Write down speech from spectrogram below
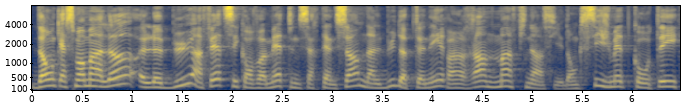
Donc, à ce moment-là, le but, en fait, c'est qu'on va mettre une certaine somme dans le but d'obtenir un rendement financier. Donc, si je mets de côté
